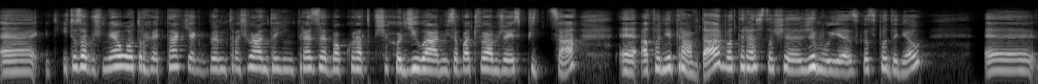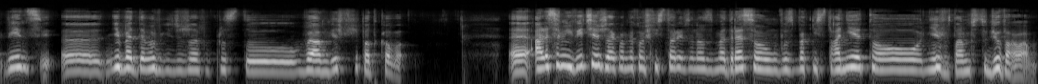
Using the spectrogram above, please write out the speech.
E, I to zabrzmiało trochę tak, jakbym trafiła na tę imprezę, bo akurat przechodziłam i zobaczyłam, że jest pizza, e, a to nieprawda, bo teraz to się ziemuje z gospodynią. E, więc nie będę mówić, że po prostu byłam gdzieś przypadkowo. E, ale sami wiecie, że jak mam jakąś historię związaną z medresą w Uzbekistanie, to nie, że tam studiowałam.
